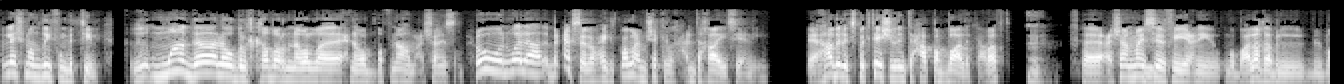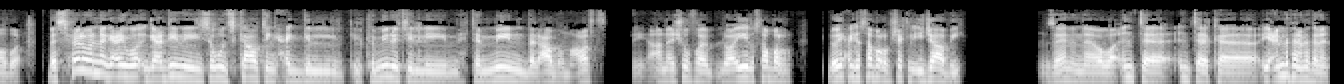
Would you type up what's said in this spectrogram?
ليش ما نضيفهم بال team ما قالوا بالخبر إنه والله إحنا وظفناهم عشان يصلحون ولا. بالعكس راح يطلع بشكل جدا خايس يعني. يعني هذا ال expectation اللي أنت حاطه ببالك عرفت؟ فعشان ما يصير في يعني مبالغة بال- بالموضوع. بس حلو إنه قاعدين يسوون scouting حق ال- ال community اللي مهتمين بألعابهم عرفت؟ يعني أنا أشوفه لو اي الخبر لو ياخذ الخبر بشكل إيجابي زين إنه والله أنت أنت ك يعني مثلا مثلا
